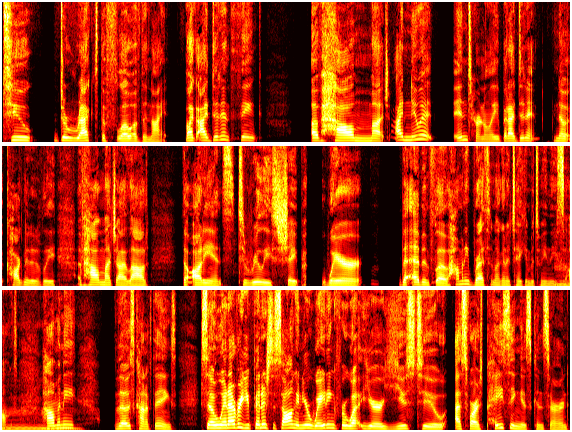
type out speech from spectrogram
to direct the flow of the night. Like I didn't think of how much I knew it internally, but I didn't know it cognitively of how much I allowed the audience to really shape where the ebb and flow. How many breaths am I going to take in between these songs? How many Mm. those kind of things. So whenever you finish the song and you're waiting for what you're used to as far as pacing is concerned,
